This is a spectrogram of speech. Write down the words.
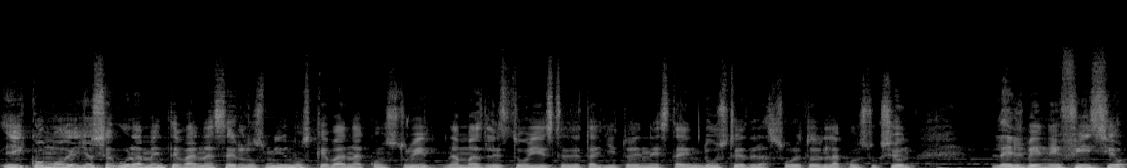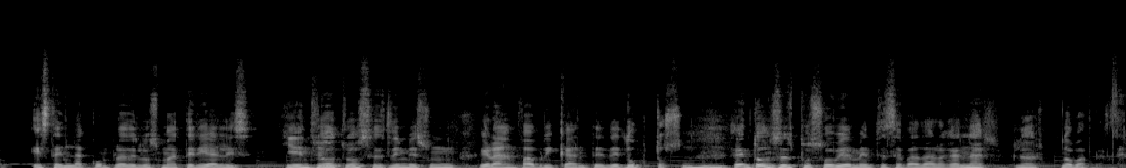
Y como ellos seguramente van a ser los mismos que van a construir, nada más les doy este detallito en esta industria, de la, sobre todo en la construcción, el beneficio está en la compra de los materiales. Y entre otros, Slim es un gran fabricante de ductos. Entonces, pues obviamente se va a dar a ganar. Claro. No va a perder.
